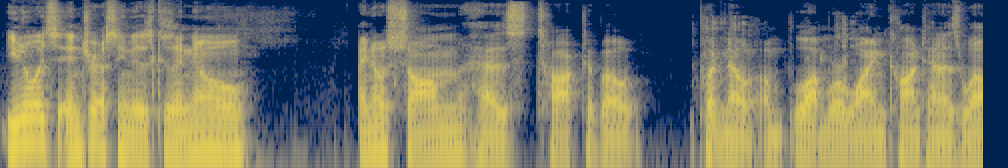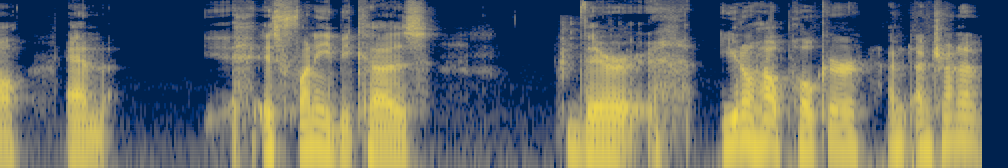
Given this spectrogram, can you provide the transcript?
You know what's interesting is because I know, I know Somm has talked about putting out a lot more wine content as well, and it's funny because there, you know how poker. I'm, I'm trying to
